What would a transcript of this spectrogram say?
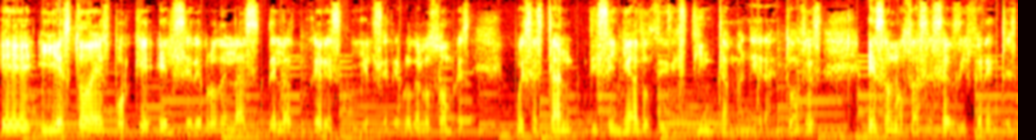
Eh, y esto es porque el cerebro de las, de las mujeres y el cerebro de los hombres pues están diseñados de distinta manera. Entonces eso nos hace ser diferentes.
